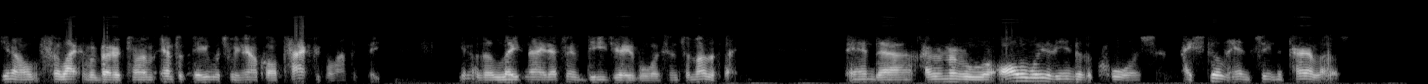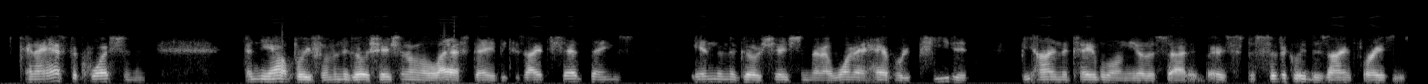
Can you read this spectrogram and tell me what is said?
you know, for lack of a better term, empathy, which we now call tactical empathy. You know, the late night FM DJ voice and some other things. And uh, I remember we were all the way to the end of the course. I still hadn't seen the parallels. And I asked a question in the outbrief of the negotiation on the last day because I had said things in the negotiation that I want to have repeated behind the table on the other side. Very specifically designed phrases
